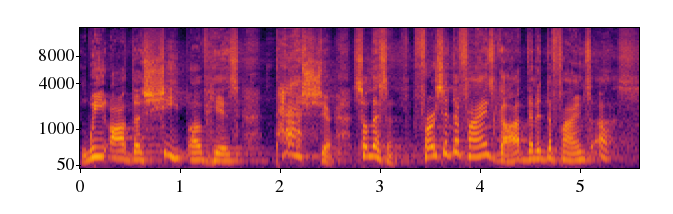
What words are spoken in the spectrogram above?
We are the sheep of his pasture. So listen, first it defines God, then it defines us.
